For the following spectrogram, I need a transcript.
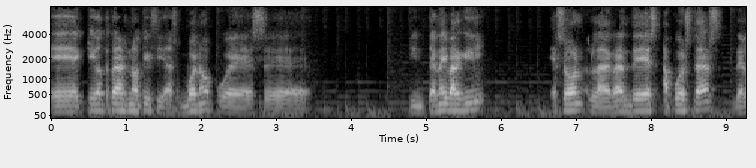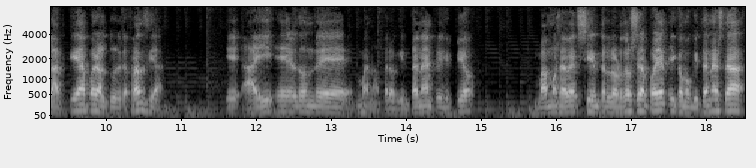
Eh, ¿Qué otras noticias? Bueno, pues eh, Quintana y Barguil son las grandes apuestas de la Arkea para el Tour de Francia. Eh, ahí es donde, bueno, pero Quintana en principio, vamos a ver si entre los dos se apoyan y como Quintana está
